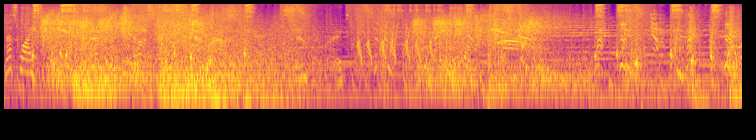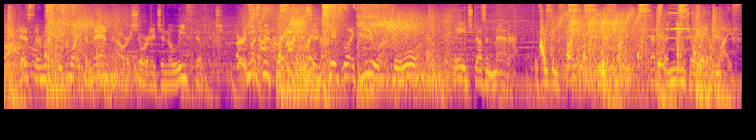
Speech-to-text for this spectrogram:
That's why... Simple, right? Guess there must be quite the manpower shortage in the Leaf Village. It must be crazy to send kids like you out to war. Age doesn't matter. If we can fight, you fight. That's the ninja way of life.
